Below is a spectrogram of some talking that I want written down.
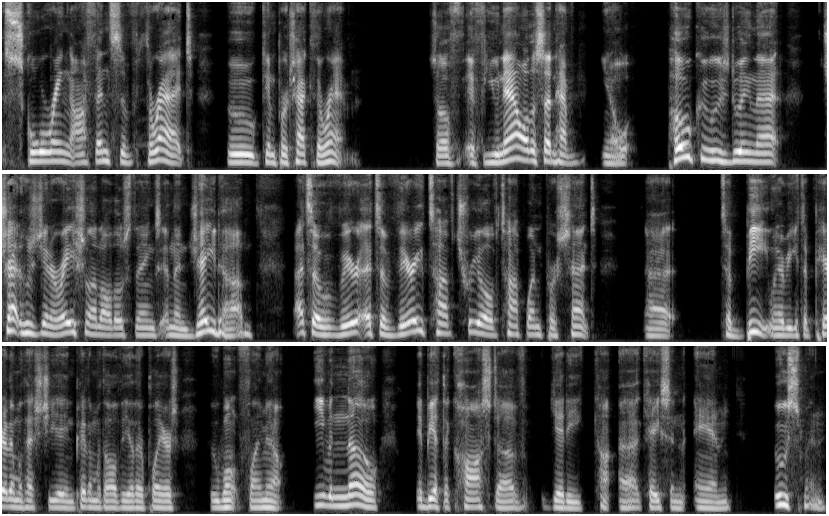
scoring offensive threat who can protect the rim. So if, if you now all of a sudden have, you know, Poku who's doing that, Chet who's generational at all those things, and then J Dub, that's a very that's a very tough trio of top one percent uh, to beat whenever you get to pair them with SGA and pair them with all the other players who won't flame out, even though it'd be at the cost of Giddey, uh, Cason, and Ousmane.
